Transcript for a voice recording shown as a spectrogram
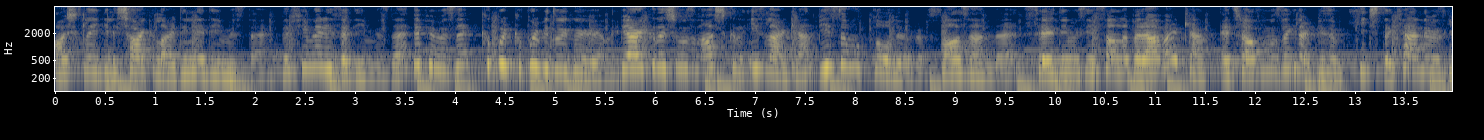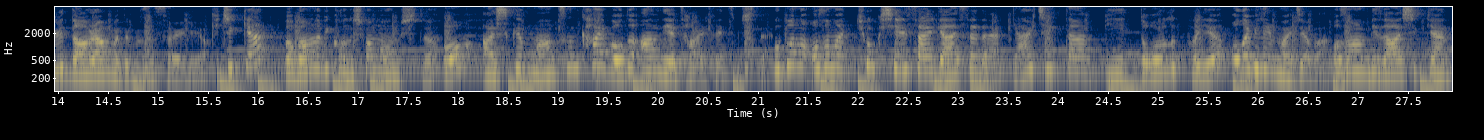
Aşkla ilgili şarkılar dinlediğimizde ve filmler izlediğimizde hepimizde kıpır kıpır bir duygu uyanıyor. Bir arkadaşımızın aşkını izlerken biz de mutlu oluyoruz. Bazen de sevdiğimiz insanla beraberken etrafımızdakiler bizim hiç de kendimiz gibi davranmadığımızı söylüyor. Küçükken babamla bir konuşmam olmuştu. O aşkın mantığın kaybolduğu an diye tarif etmişti. Bu bana o zaman çok şiirsel gelse de gerçekten bir doğruluk payı olabilir mi acaba? O zaman biz aşıkken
